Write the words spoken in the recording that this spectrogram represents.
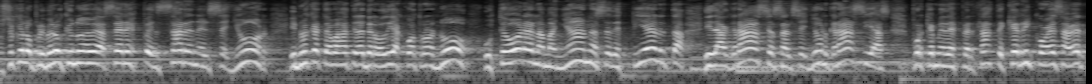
Por eso es que lo primero que uno debe hacer es pensar en el Señor. Y no es que te vas a tirar de rodillas cuatro horas. No, usted ora en la mañana, se despierta y da gracias al Señor. Gracias porque me despertaste. Qué rico es saber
